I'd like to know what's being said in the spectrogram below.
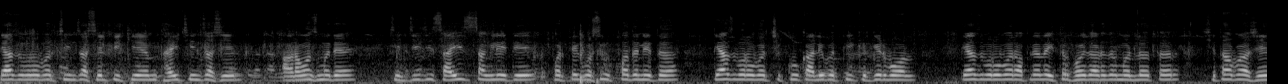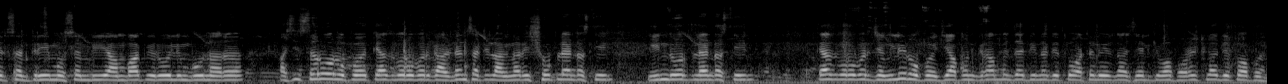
त्याचबरोबर चिंच असेल पी के एम थाई चिंच असेल. ॲडव्हान्समध्ये चिंचेची साईज चांगली येते. प्रत्येक वर्षी उत्पादन येतं. त्याचबरोबर चिक्कू कालीपत्ती क्रिकेट बॉल. त्याचबरोबर आपल्याला इतर फळझाडं जर म्हटलं तर सीताफळ असेल संत्री मोसंबी आंबा पेरू लिंबू नारळ अशी सर्व रोपं त्याचबरोबर गार्डनसाठी लागणारे शो प्लॅन्ट असतील इनडोअर प्लॅन्ट असतील त्याचबरोबर जंगली रोपं जी आपण ग्रामपंचायतीनं देतो अटल योजना असेल किंवा फॉरेस्टला देतो आपण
